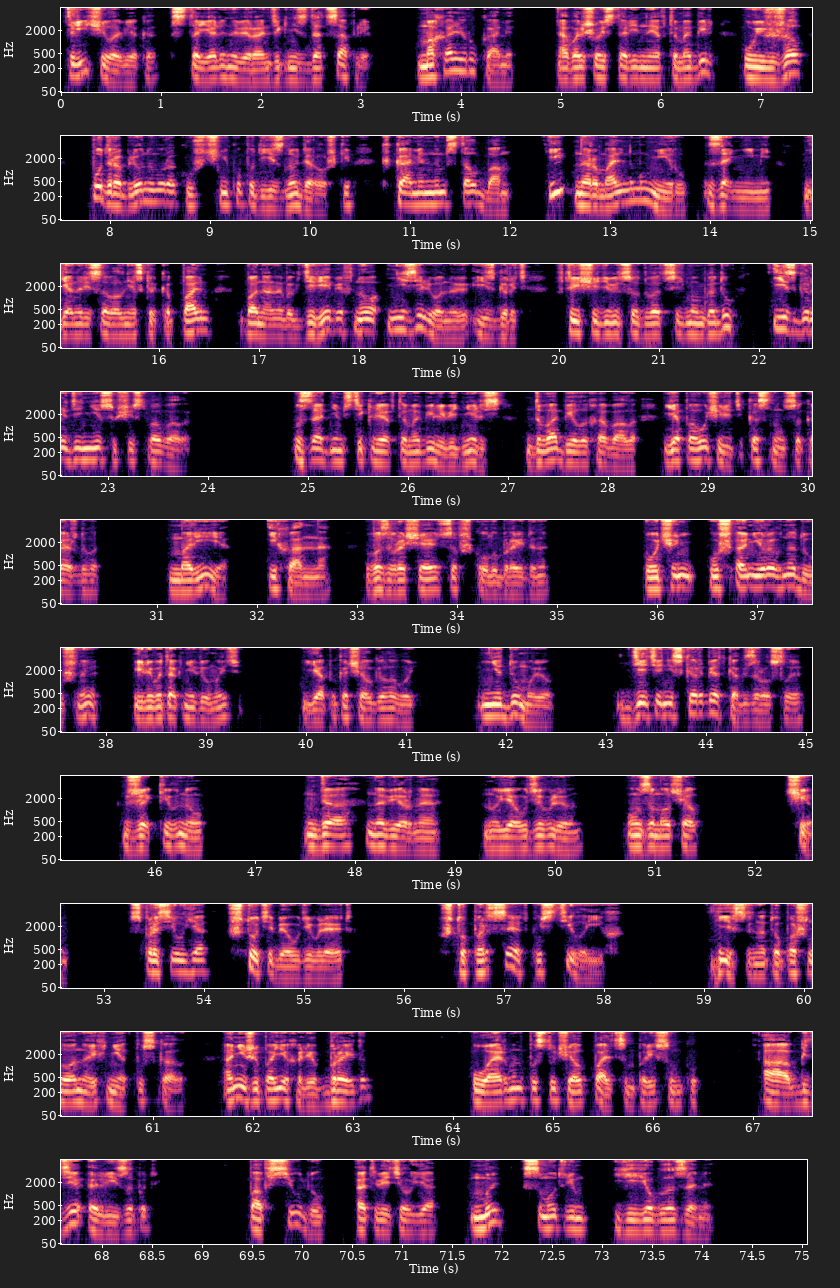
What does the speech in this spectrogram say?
Три человека стояли на веранде гнезда цапли, махали руками, а большой старинный автомобиль уезжал по дробленому ракушечнику подъездной дорожки к каменным столбам и нормальному миру за ними – я нарисовал несколько пальм, банановых деревьев, но не зеленую изгородь. В 1927 году изгороди не существовало. В заднем стекле автомобиля виднелись два белых овала. Я по очереди коснулся каждого. Мария и Ханна возвращаются в школу Брейдена. Очень уж они равнодушные. Или вы так не думаете? Я покачал головой. Не думаю. Дети не скорбят, как взрослые. Джек кивнул. Да, наверное, но я удивлен. Он замолчал. Чем? Спросил я. Что тебя удивляет? Что Персе отпустила их. Если на то пошло, она их не отпускала. Они же поехали в Брейден. Уайерман постучал пальцем по рисунку. «А где Элизабет?» «Повсюду», — ответил я. «Мы смотрим ее глазами.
